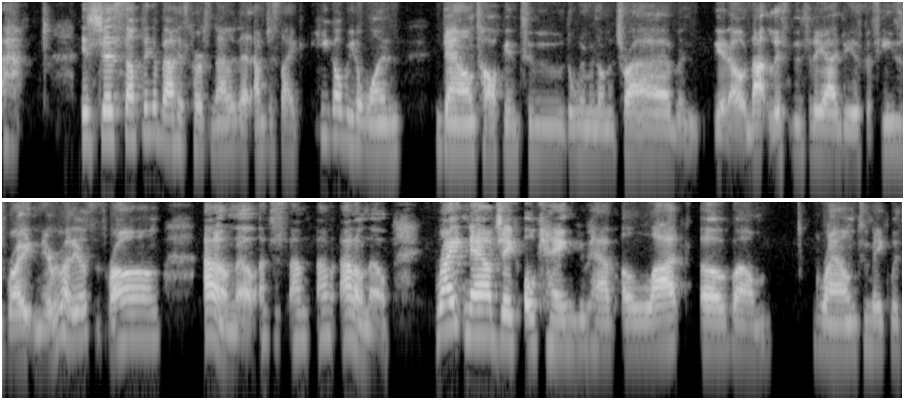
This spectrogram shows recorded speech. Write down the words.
ah, it's just something about his personality that I'm just like he gonna be the one down talking to the women on the tribe and you know not listening to the ideas because he's right and everybody else is wrong. I don't know. I'm just I'm I'm I don't know. Right now, Jake O'Kane, you have a lot of um ground to make with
